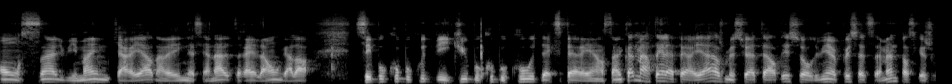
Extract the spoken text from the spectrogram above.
1100 lui-même, carrière dans la Ligue nationale très longue. Alors, c'est beaucoup, beaucoup de vécu, beaucoup, beaucoup d'expérience. Dans le cas de Martin Laperrière, je me suis attardé sur lui un peu cette semaine parce que je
